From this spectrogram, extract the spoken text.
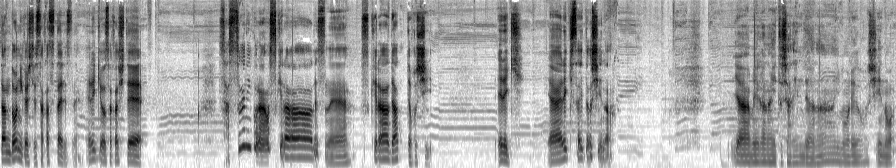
旦どうにかして咲かせたいですね。エレキを咲かして、さすがにこれはスケラーですね。スケラーであってほしい。エレキ。いや、エレキ咲いてほしいな。いやメガナイトじゃねえんだよな。今俺が欲しいのは。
